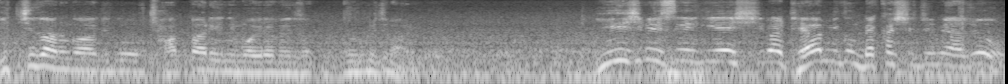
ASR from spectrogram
있지도 않은 거 가지고 좌빨이니 뭐 이러면서 누르지 말고 21세기에 씨발 대한민국 메카시즘이 아주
